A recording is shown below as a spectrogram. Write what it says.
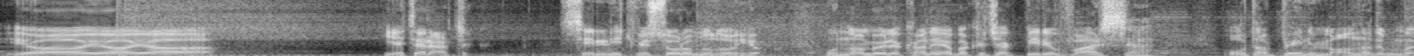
Ya ya ya. Yeter artık. Senin hiçbir sorumluluğun yok. Bundan böyle kanaya bakacak biri varsa o da benim anladın mı?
